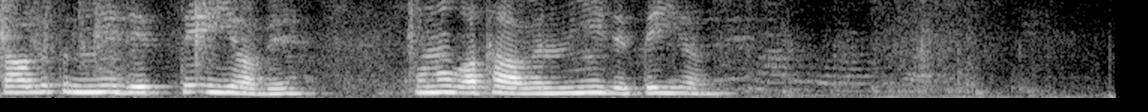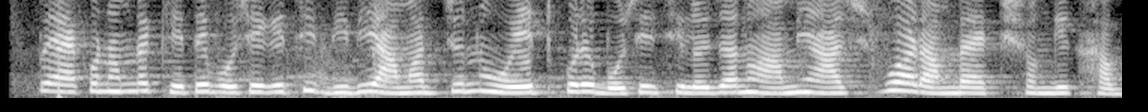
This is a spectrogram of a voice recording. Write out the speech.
তাহলে তো নিয়ে যেতেই হবে। কোনো কথা হবে না, নিয়ে যেতেই হবে। তো এখন আমরা খেতে বসে গেছি। দিদি আমার জন্য ওয়েট করে বসেছিল জানো আমি আসব আর আমরা একসঙ্গে খাব।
